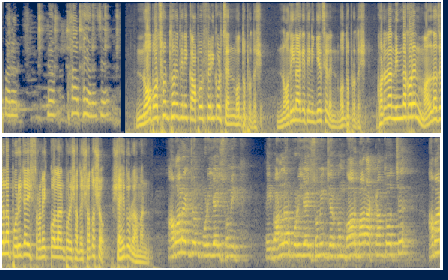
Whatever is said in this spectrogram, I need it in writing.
এপারে হাড় খেয়ে আছে ন বছর ধরে তিনি কাপড় ফেরি করছেন মধ্যপ্রদেশে। নদিন আগে তিনি গিয়েছিলেন মধ্যপ্রদেশে। ঘটনার নিন্দা করেন মালদা জেলা পরিযায়ী শ্রমিক কল্যাণ পরিষদের সদস্য শাহিদুর রহমান। আবার একজন পরিযায়ী শ্রমিক এই বাংলার পরিযায়ী শ্রমিক যেরকম বারবার আক্রান্ত হচ্ছে আবার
